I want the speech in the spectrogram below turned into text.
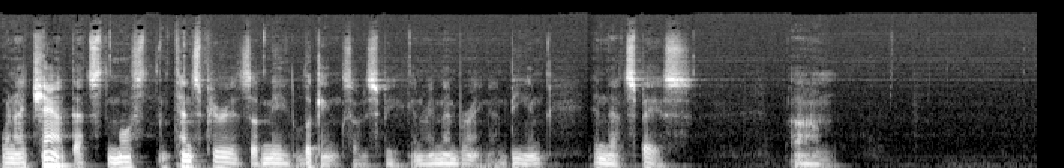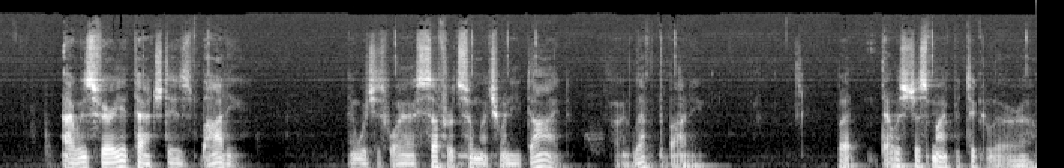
when I chant, that's the most intense periods of me looking, so to speak, and remembering and being in that space. Um, I was very attached to his body, and which is why I suffered so much when he died. I left the body. But that was just my particular uh,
